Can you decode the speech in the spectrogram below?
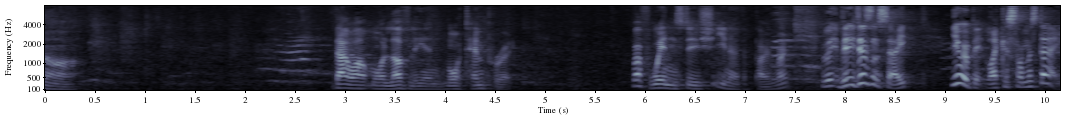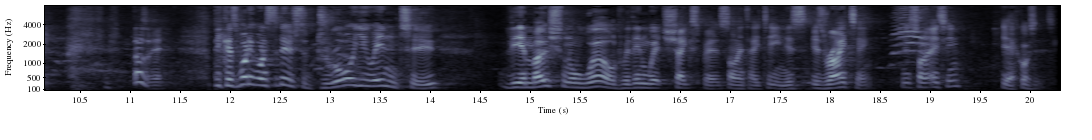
Ah. Oh. Thou art more lovely and more temperate. Rough winds do, sh- you know the poem, right? But it doesn't say, You're a bit like a summer's day, does it? Because what it wants to do is to draw you into the emotional world within which Shakespeare, Sonnet 18, is, is writing. Is Sonnet 18? Yeah, of course it is.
